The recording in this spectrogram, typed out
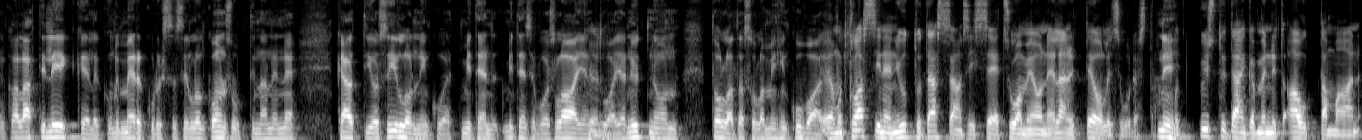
joka lähti liikkeelle, kun oli Merkurissa silloin konsulttina, niin ne käytti jo silloin, niin kuin, että miten, miten se voisi laajentua. Kyllä. Ja nyt ne on tuolla tasolla, mihin kuvaa. Joo, mutta klassinen juttu tässä on siis se, että Suomi on elänyt teollisuudesta. Niin. Mutta pystytäänkö me nyt auttamaan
